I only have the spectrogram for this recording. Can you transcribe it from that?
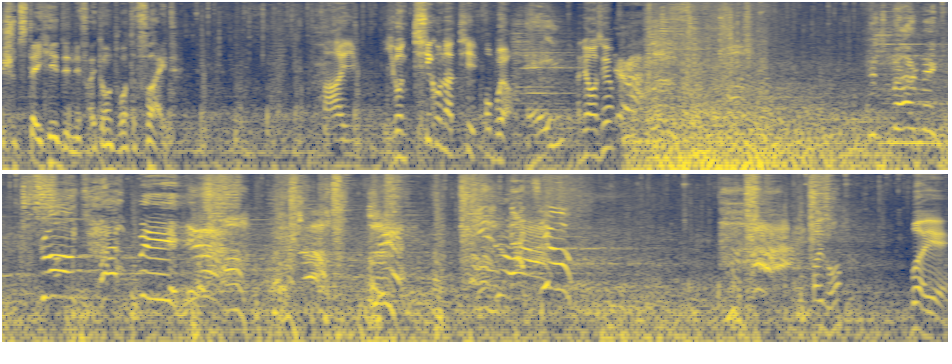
I should stay hidden if I don't want to fight. 아 이, 이건 T구나 T 어 뭐야 안녕하세요 It's burning! Don't help me! 어이구 뭐야 얘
